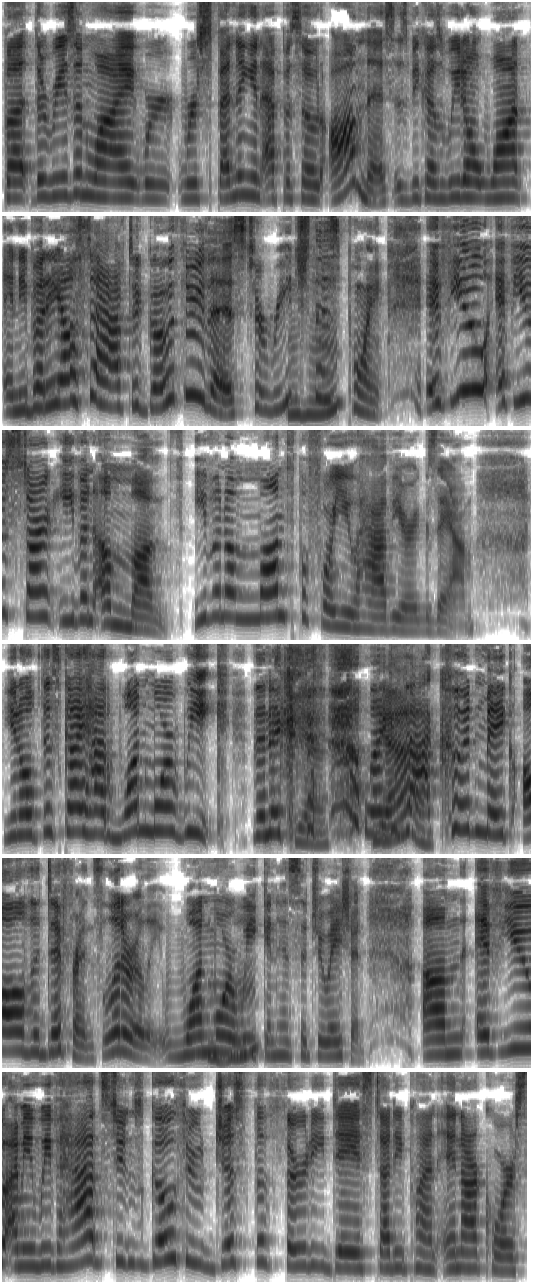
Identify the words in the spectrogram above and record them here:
But the reason why we're, we're spending an episode on this is because we don't want anybody else to have to go through this to reach this point. If you, if you start even a month, even a month before you have your exam, you know, if this guy had one more week, then it could, Yeah. like Yeah. that could make all the difference. Literally one more week in his situation. Um, if you, I mean, we've had students go through just the 30 day study plan in our course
